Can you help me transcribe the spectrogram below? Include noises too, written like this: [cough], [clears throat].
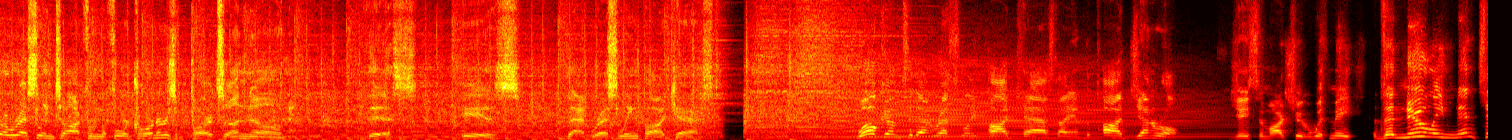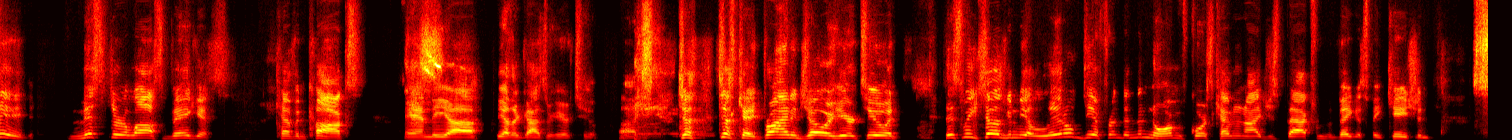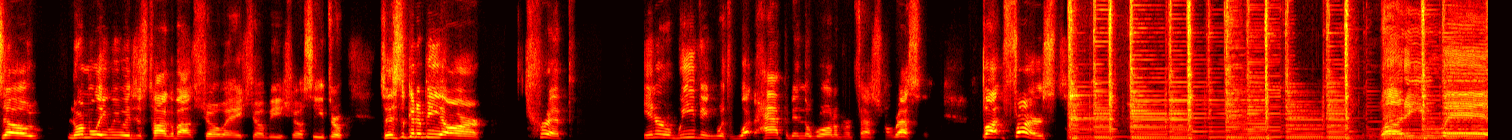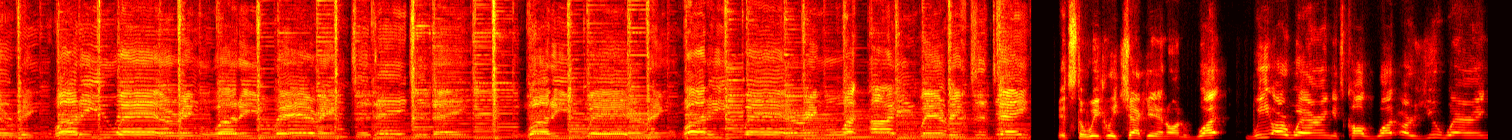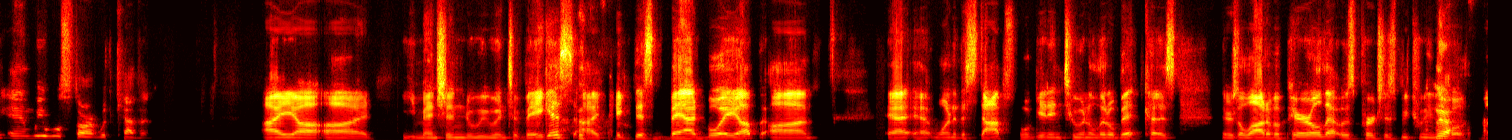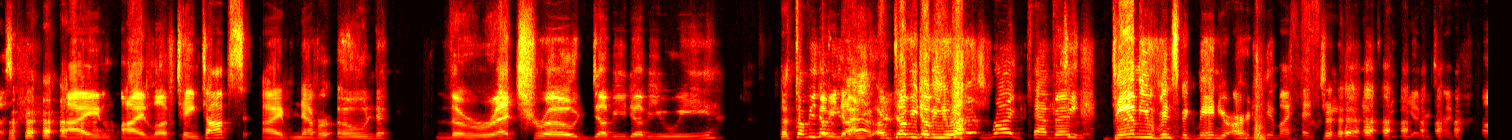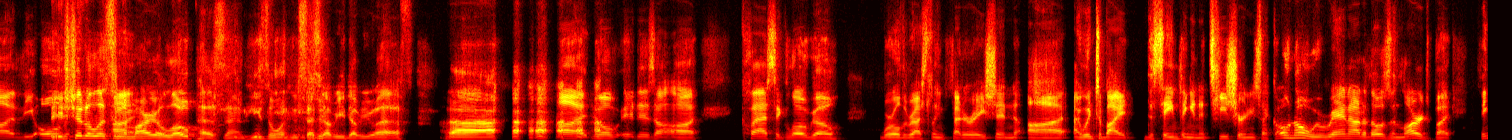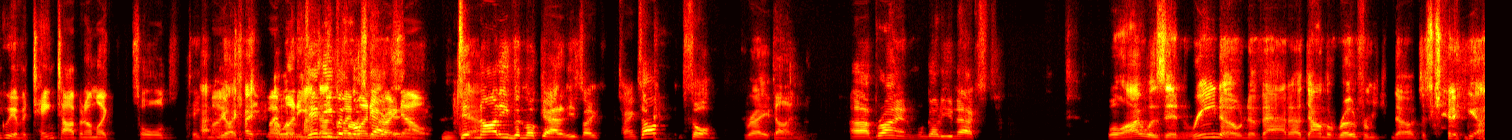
Pro wrestling talk from the four corners of parts unknown. This is That Wrestling Podcast. Welcome to That Wrestling Podcast. I am the pod general, Jason Marchuga. With me, the newly minted Mr. Las Vegas, Kevin Cox, and the uh, the other guys are here too. Uh, [laughs] just just kidding. Brian and Joe are here too, and this week's show is going to be a little different than the norm. Of course, Kevin and I just back from the Vegas vacation, so normally we would just talk about show A, show B, show C through. So this is going to be our trip interweaving with what happened in the world of professional wrestling. But first, What are you wearing? What are you wearing? What are you wearing today? Today? What are you wearing? What are you wearing? What are you wearing today? it's the weekly check-in on what we are wearing. It's called "What Are You Wearing?" and we will start with Kevin. I uh, uh you mentioned we went to Vegas. [laughs] I picked this bad boy up um at, at one of the stops. We'll get into in a little bit because there's a lot of apparel that was purchased between the Yeah. both of us. [laughs] I I love tank tops. I've never owned the retro WWE That's WWE. WW or Get WWF. it right, Kevin. See, damn you, Vince McMahon! You're already in my head every every time. Uh, the old You should have listened uh, to Mario Lopez then. He's the one who said WWF. Uh, [laughs] uh, no, it is a, a classic logo, World Wrestling Federation. Uh, I went to buy the same thing in a T-shirt, and he's like, "Oh no, we ran out of those in large, but I think we have a tank top." And I'm like, "Sold. Take Uh, my, you're like, I- take my I money. had Take that. Didn't my even money at right it. now. Did Yeah. not even look at it. He's like, tank top? Sold. Right. Done." Uh, Brian, we'll go to you next. Well, I was in Reno, Nevada, down the road from no, just [laughs] kidding.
